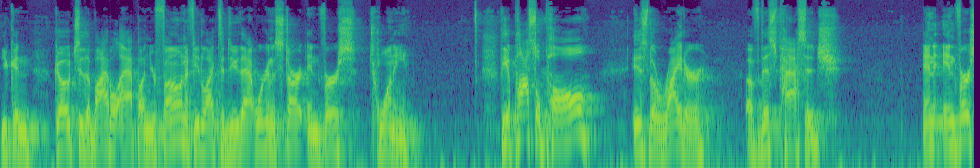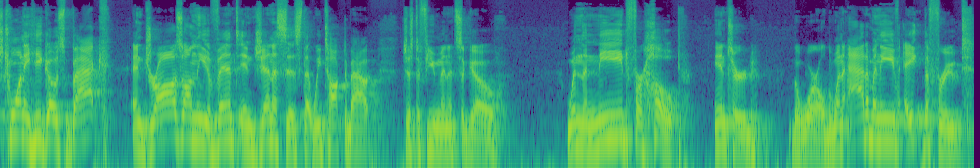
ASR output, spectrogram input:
You can go to the Bible app on your phone if you'd like to do that. We're going to start in verse 20. The Apostle Paul is the writer of this passage. And in verse 20, he goes back and draws on the event in Genesis that we talked about just a few minutes ago when the need for hope entered the world, when Adam and Eve ate the fruit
